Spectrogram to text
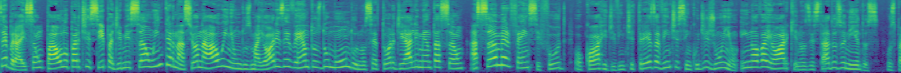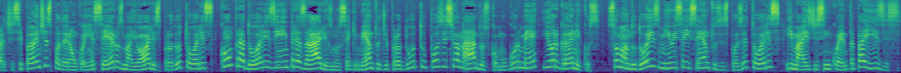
Sebrae São Paulo participa de missão internacional em um dos maiores eventos do mundo no setor de alimentação. A Summer Fancy Food ocorre de 23 a 25 de junho em Nova York, nos Estados Unidos. Os participantes poderão conhecer os maiores produtores, compradores e empresários no segmento de produto posicionados como gourmet e orgânicos, somando 2.600 expositores e mais de 50 países.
